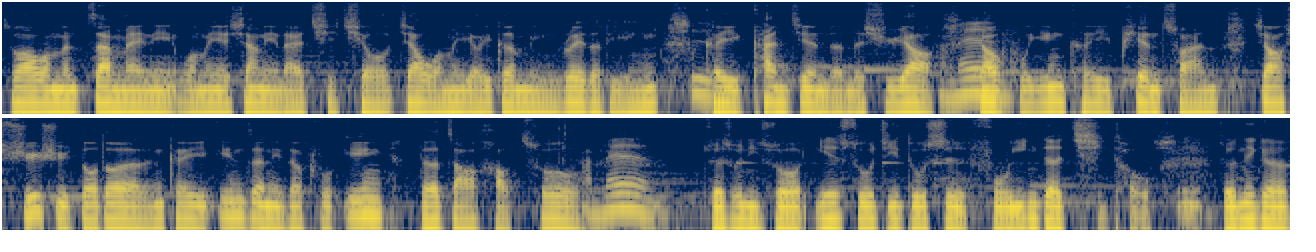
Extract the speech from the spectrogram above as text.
主啊，我们赞美你，我们也向你来祈求，叫我们有一个敏锐的灵，可以看见人的需要，叫福音可以骗传，叫许许多多的人可以因着你的福音得着好处。阿门。所以说你说耶稣基督是福音的起头，是，就那个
